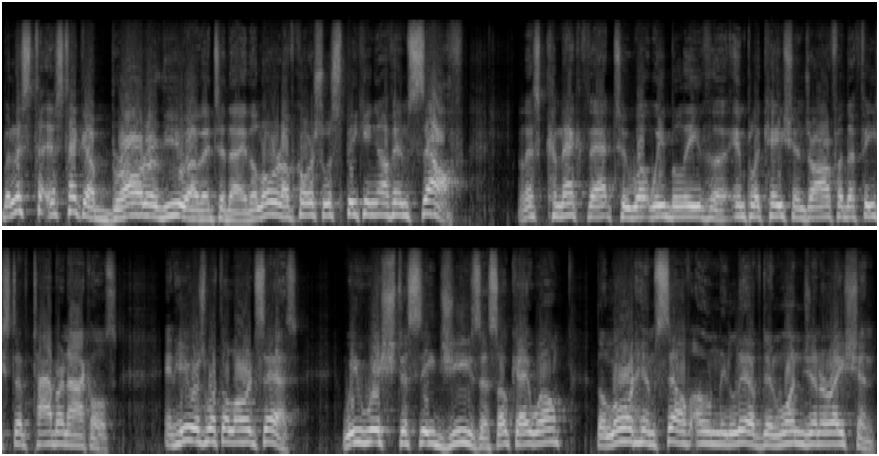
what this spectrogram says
But let's, t- let's take a broader view of it today. The Lord, of course, was speaking of himself. Let's connect that to what we believe the implications are for the Feast of Tabernacles. And here is what the Lord says We wish to see Jesus. Okay, well, the Lord Himself only lived in one generation,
